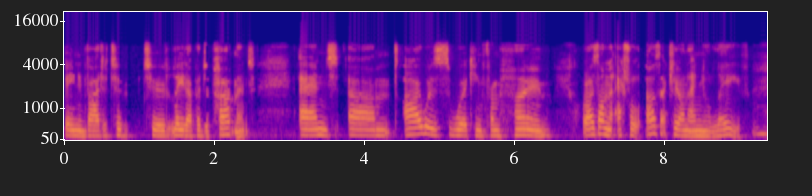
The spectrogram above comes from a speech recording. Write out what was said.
being invited to to lead up a department, and um, I was working from home, or I was on actual, I was actually on annual leave, mm.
